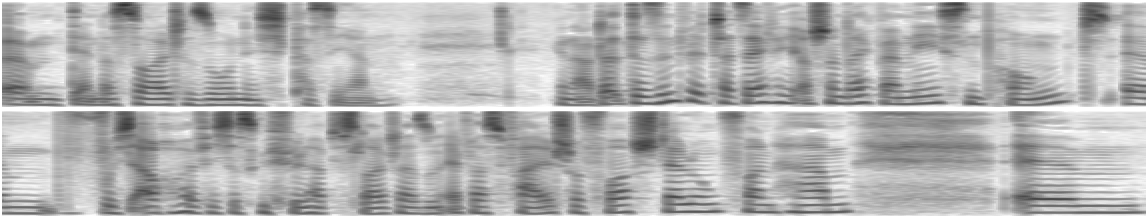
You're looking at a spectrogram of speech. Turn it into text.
Ähm, denn das sollte so nicht passieren. Genau, da, da sind wir tatsächlich auch schon direkt beim nächsten Punkt, ähm, wo ich auch häufig das Gefühl habe, dass Leute also eine etwas falsche Vorstellung von haben. Ähm,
